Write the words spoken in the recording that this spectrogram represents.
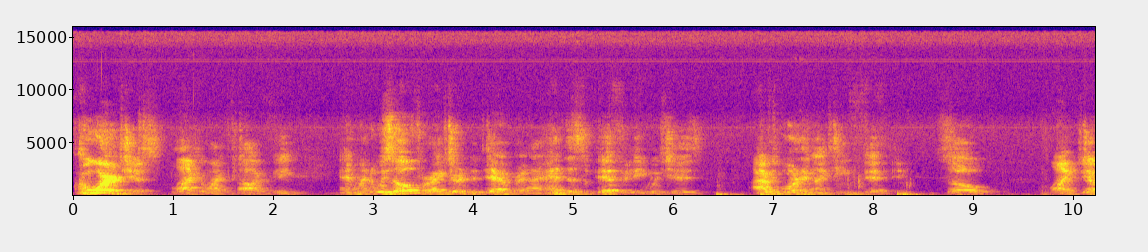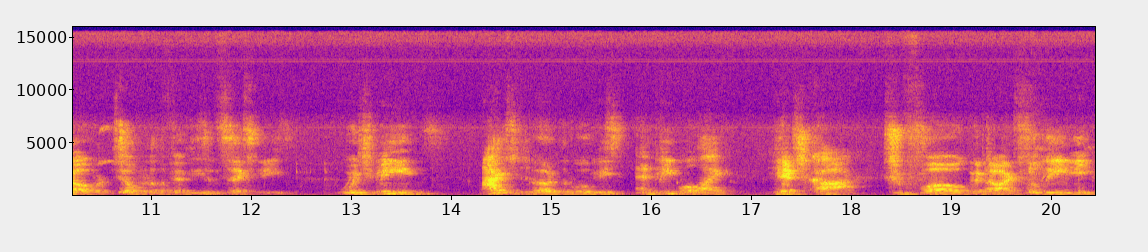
gorgeous black and white photography. And when it was over, I turned to Deborah and I had this epiphany, which is, I was born in 1950. So, like Joe, we're children of the 50s and 60s, which means I used to go to the movies and people like Hitchcock, Truffaut, Godard, Fellini,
